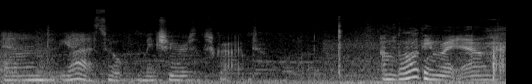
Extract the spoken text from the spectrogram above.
And yeah, so make sure you're subscribed. I'm vlogging right now.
